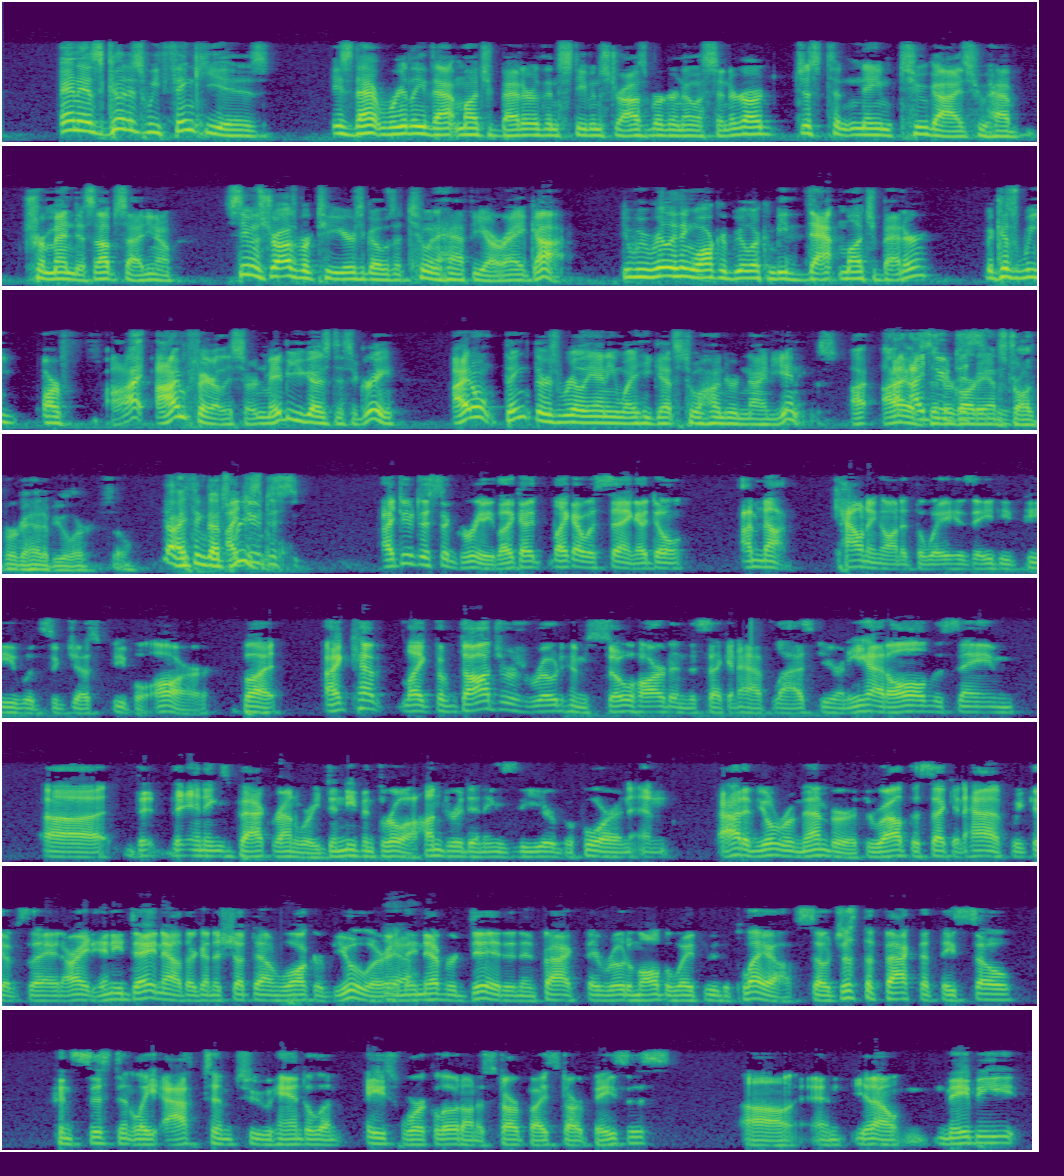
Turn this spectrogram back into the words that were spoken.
And as good as we think he is, is that really that much better than Stephen Strasburg or Noah Syndergaard? Just to name two guys who have tremendous upside. You know, Stephen Strasburg two years ago was a two and a half ERA guy. Do we really think Walker Buehler can be that much better? Because we are, I, I'm fairly certain, maybe you guys disagree. I don't think there's really any way he gets to 190 innings. I, I I- have I do Syndergaard and Strasburg ahead of Buehler. So Yeah, I think that's I do reasonable. dis- I do disagree. Like I like I was saying, I don't. I'm not counting on it the way his ADP would suggest people are. But I kept like the Dodgers rode him so hard in the second half last year, and he had all the same uh the, the innings background where he didn't even throw a hundred innings the year before, and and Adam, you'll remember throughout the second half, we kept saying, all right, any day now they're going to shut down Walker Buehler. Yeah. And they never did. And in fact, they rode him all the way through the playoffs. So just the fact that they so consistently asked him to handle an ace workload on a start by start basis. Uh, and you know, maybe,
